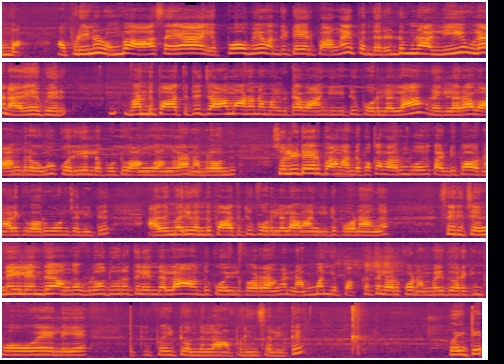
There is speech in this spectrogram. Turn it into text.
ஆமாம் அப்படின்னு ரொம்ப ஆசையாக எப்போவுமே வந்துகிட்டே இருப்பாங்க. இப்போ இந்த ரெண்டு மூணு நாள் லீவில் நிறைய பேர். வந்து பார்த்துட்டு ஜாமானும் நம்மள்கிட்ட வாங்கிக்கிட்டு பொருளெல்லாம் ரெகுலராக வாங்குறவங்க கொரியரில் போட்டு வாங்குவாங்களா? நம்மளை வந்து சொல்லிகிட்டே இருப்பாங்க. அந்த பக்கம் வரும்போது கண்டிப்பாக ஒரு நாளைக்கு வருவோம்னு சொல்லிட்டு. அதே மாதிரி வந்து பார்த்துட்டு பொருளெல்லாம் வாங்கிட்டு போனாங்க. சரி சென்னையிலேருந்து அங்கே இவ்வளோ தூரத்துலேருந்தெல்லாம் வந்து கோயிலுக்கு வர்றாங்க. நம்ம இங்கே பக்கத்தில் இருக்கோம். நம்ம இது வரைக்கும் போகவே இல்லையே. போயிட்டு வந்துடலாம் அப்படின்னு சொல்லிட்டு போயிட்டு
